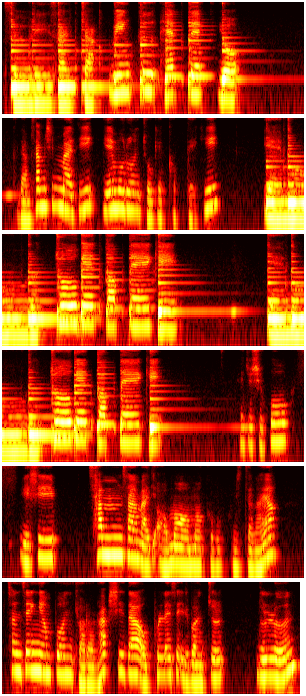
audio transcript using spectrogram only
스리 살짝 윙크 했대요. 그 다음 30마디 예물은 조개 껍데기 예물은 조개 껍데기 예물은 조개 껍데기 해주시고 23, 4마디 어머어머 그 부분 있잖아요. 천생연분 결혼합시다. 오플렛의 1번 줄 누른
